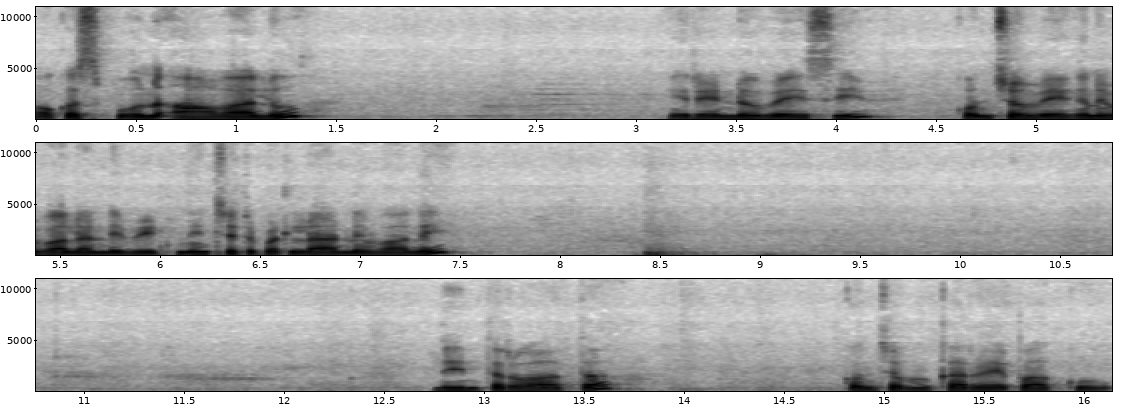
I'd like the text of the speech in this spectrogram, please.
ఒక స్పూన్ ఆవాలు. ఈ రెండు వేసి కొంచెం వేగనివ్వాలండి వీటిని చిటపటలాడనివ్వాలి. దీని తర్వాత కొంచెం కరివేపాకు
